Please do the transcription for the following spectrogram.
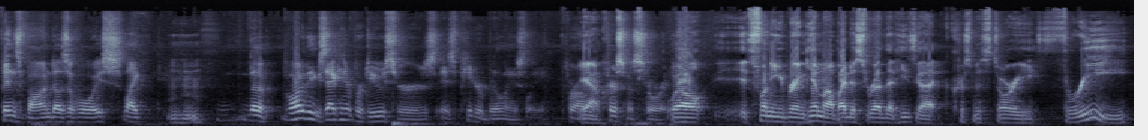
Vince Vaughn does a voice. Like Mm-hmm. The one of the executive producers is Peter Billingsley from Yeah. Christmas Story. Well, it's funny you bring him up. I just read that he's got Christmas Story three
